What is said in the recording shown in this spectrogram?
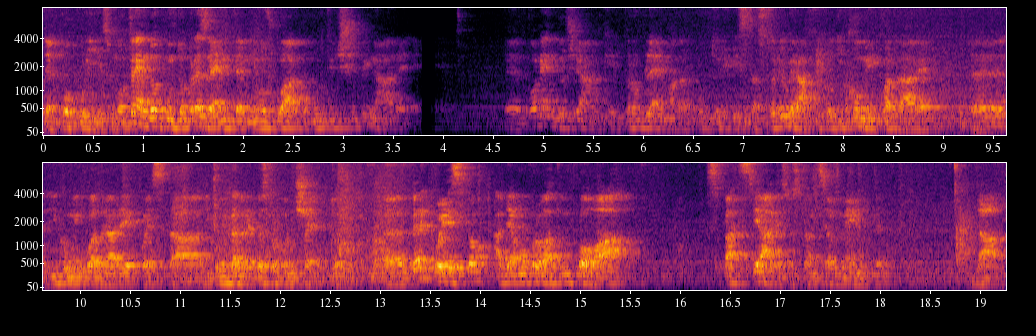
del populismo, tenendo appunto presente uno sguardo multidisciplinare eh, ponendoci anche il problema dal punto di vista storiografico di come inquadrare, eh, di come inquadrare, questa, di come inquadrare questo concetto. Eh, per questo abbiamo provato un po' a spaziare sostanzialmente dalla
